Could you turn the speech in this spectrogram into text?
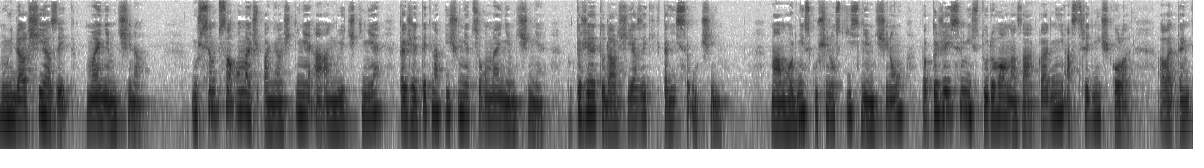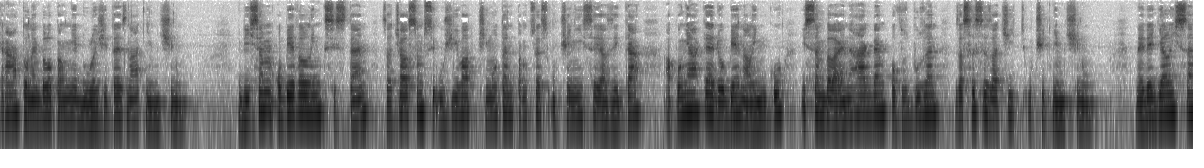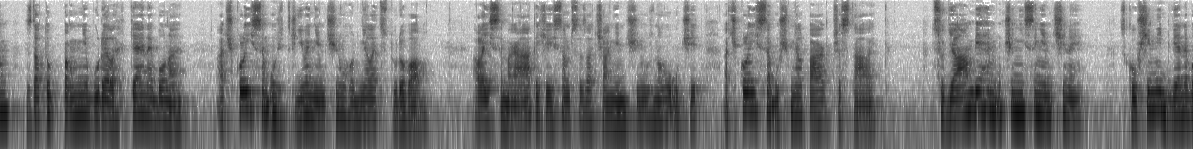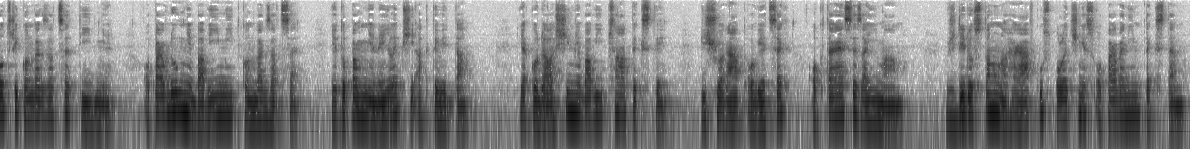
Můj další jazyk, moje Němčina. Už jsem psal o mé španělštině a angličtině, takže teď napíšu něco o mé Němčině, protože je to další jazyk, který se učím. Mám hodně zkušeností s Němčinou, protože jsem ji studoval na základní a střední škole, ale tenkrát to nebylo pro mě důležité znát Němčinu. Když jsem objevil Link systém, začal jsem si užívat přímo ten proces učení se jazyka a po nějaké době na linku jsem byl Reinhardem povzbuzen zase se začít učit Němčinu. Nevěděl jsem, zda to pro mě bude lehké nebo ne, ačkoliv jsem už dříve Němčinu hodně let studoval. Ale jsem rád, že jsem se začal Němčinu znovu učit, ačkoliv jsem už měl pár přestávek. Co dělám během učení se Němčiny? Zkouším mít dvě nebo tři konverzace týdně. Opravdu mě baví mít konverzace. Je to pro mě nejlepší aktivita. Jako další mě baví psát texty. Píšu rád o věcech, o které se zajímám. Vždy dostanu nahrávku společně s opraveným textem.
